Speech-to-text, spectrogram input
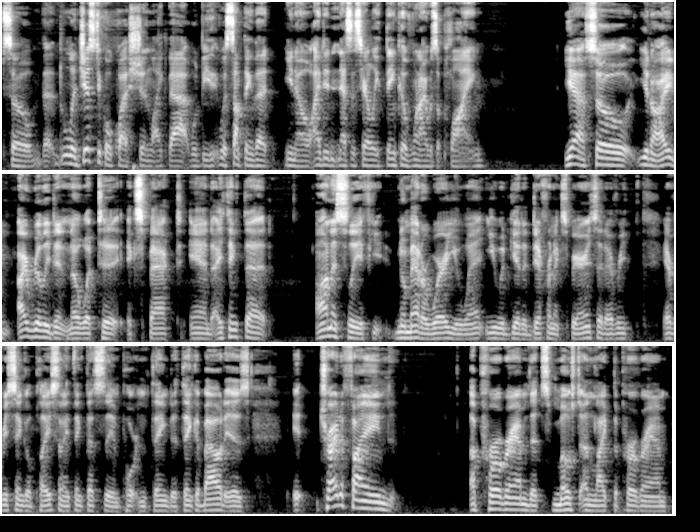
so the logistical question like that would be was something that you know I didn't necessarily think of when I was applying. Yeah, so you know I I really didn't know what to expect, and I think that honestly, if you no matter where you went, you would get a different experience at every every single place, and I think that's the important thing to think about is it try to find a program that's most unlike the program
